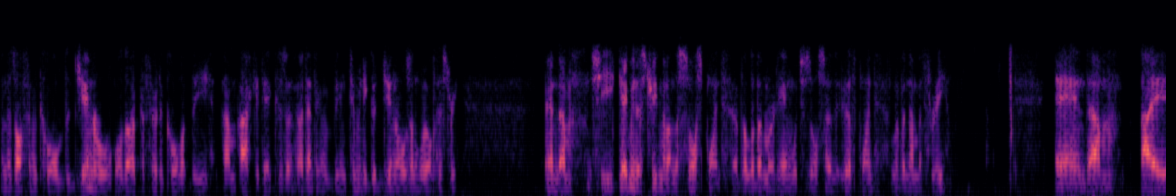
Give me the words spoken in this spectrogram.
And is often called the general, although I prefer to call it the um, architect because I don't think there have been too many good generals in world history. And um, she gave me this treatment on the source point of the liver meridian, which is also the earth point, liver number three. And um, I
